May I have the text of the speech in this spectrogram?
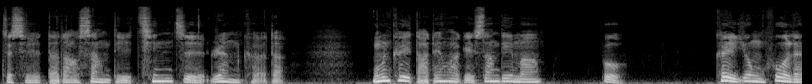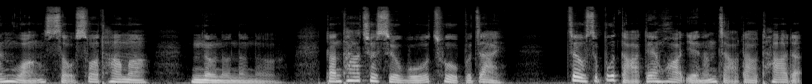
这是得到上帝亲自认可的。我们可以打电话给上帝吗？不，可以用互联网搜索他吗？No No No No，但他却是无处不在，就是不打电话也能找到他的。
